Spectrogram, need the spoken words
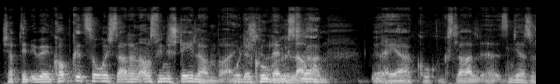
Ich habe den über den Kopf gezogen, ich sah dann aus wie eine Stehlampe eigentlich. Oder Und eine. Lampe. Naja, Kuckuckslan das sind ja so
